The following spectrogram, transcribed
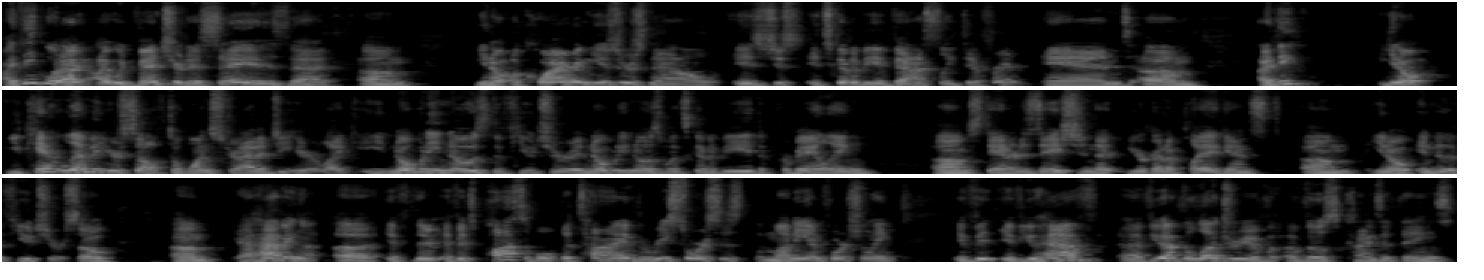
I think what I, I, would venture to say is that um, you know acquiring users now is just it's going to be vastly different, and um, I think you know you can't limit yourself to one strategy here. Like nobody knows the future, and nobody knows what's going to be the prevailing um, standardization that you're going to play against, um, you know, into the future. So um, having, uh, if there, if it's possible, the time, the resources, the money, unfortunately, if it, if you have uh, if you have the luxury of, of those kinds of things,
